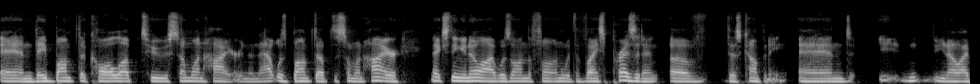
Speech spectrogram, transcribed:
and they bumped the call up to someone higher. And then that was bumped up to someone higher. Next thing you know, I was on the phone with the vice president of this company. And you know, I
